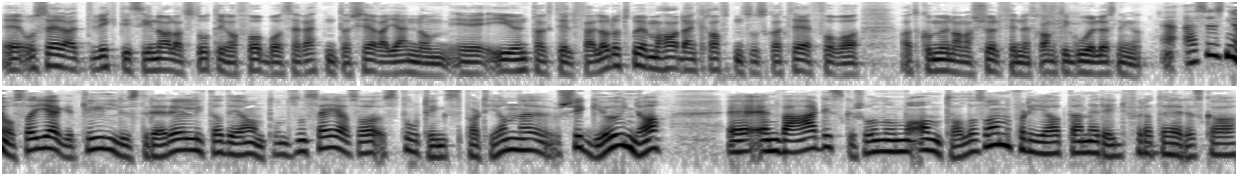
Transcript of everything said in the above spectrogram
Eh, Og så er det et viktig signal at Stortinget har forberedt seg retten til å skjære gjennom i, i unntakstilfeller. Og Da tror jeg vi har den kraften som skal til for å, at kommunene sjøl finner fram til gode løsninger. Jeg syns Njåstad egentlig illustrerer litt av det Antonsen sier. altså Stortingspartiene skygger jo unna eh, enhver diskusjon om antall og sånn, fordi at de er redd for at dette skal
